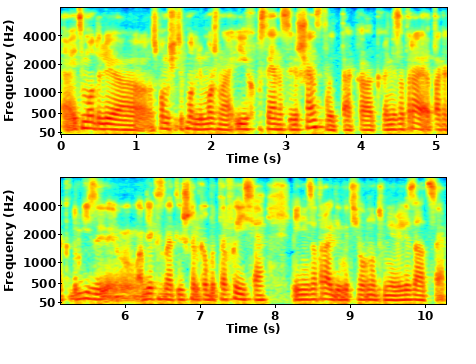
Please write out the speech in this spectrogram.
эти модули, э, с помощью этих модулей можно их постоянно совершенствовать, так как, не затра... так как другие объекты знают лишь только об интерфейсе и не затрагивают его внутренней реализации.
